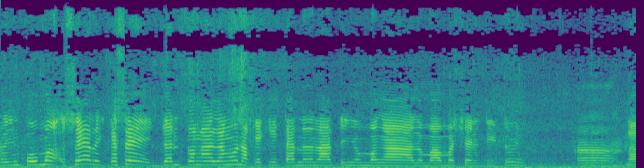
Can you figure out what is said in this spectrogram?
rin po ma sir eh, kasi dyan pa nga lang ho, nakikita na natin yung mga namamasyal dito eh. Ah, Na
